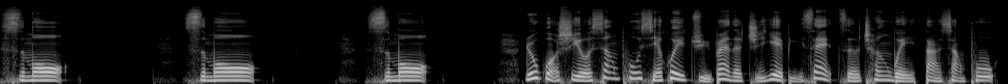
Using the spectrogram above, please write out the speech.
，small，small，small。如果是由相扑协会举办的职业比赛，则称为大相扑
